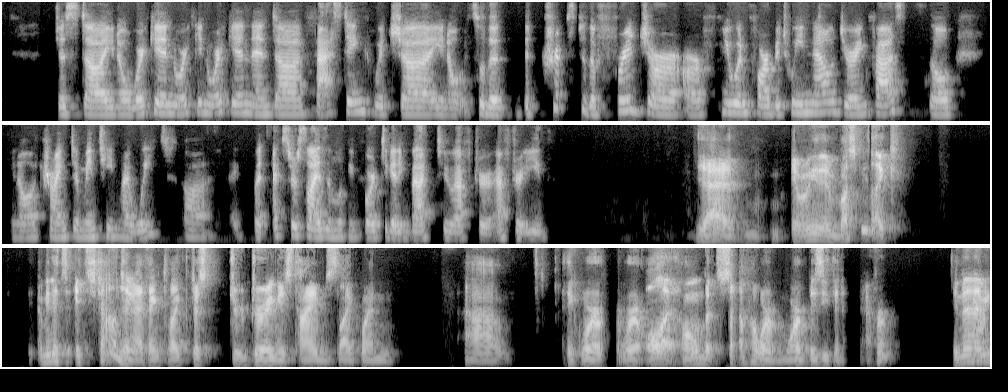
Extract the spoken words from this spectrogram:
just uh, you know, working, working, working, and uh, fasting. Which uh, you know, so the the trips to the fridge are are few and far between now during fast. So you know trying to maintain my weight uh, but exercise i'm looking forward to getting back to after after eid. Yeah i mean it must be like i mean it's it's challenging i think like just d- during these times like when um, i think we're we're all at home but somehow we're more busy than ever. You know what i mean?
